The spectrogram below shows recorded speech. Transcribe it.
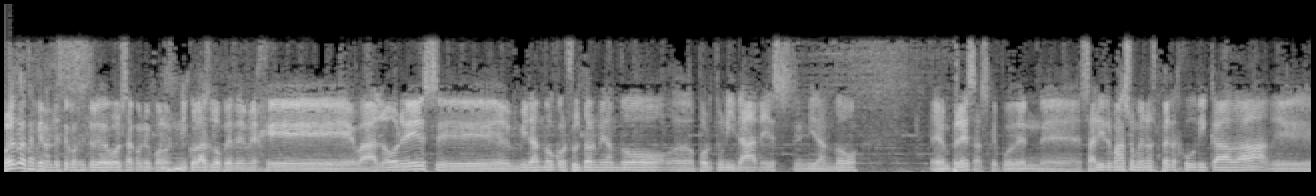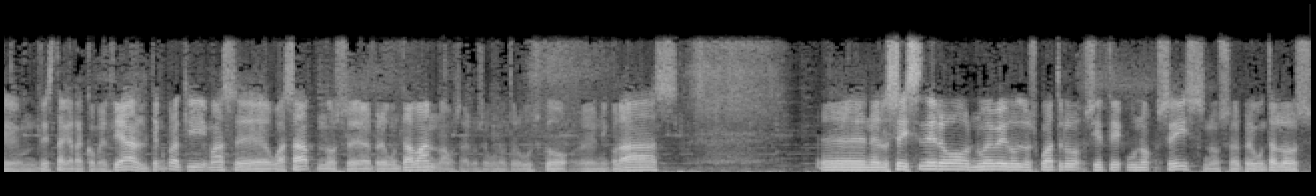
Pues hasta el final de este consultorio de bolsa con Nicolás López de MG Valores, eh, mirando, consultas, mirando eh, oportunidades, mirando empresas que pueden eh, salir más o menos perjudicadas de, esta guerra comercial. Tengo por aquí más WhatsApp, nos preguntaban, vamos a ver un segundo, te busco, Nicolás. en el 609224716 nos preguntan los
